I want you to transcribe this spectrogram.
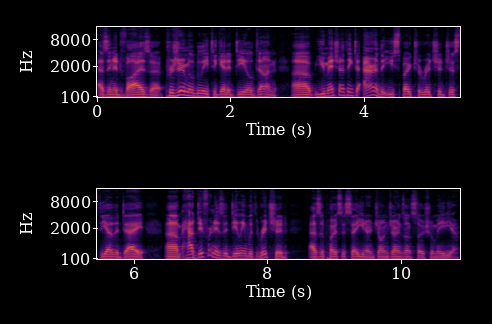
as an advisor, presumably to get a deal done. Uh, you mentioned, I think, to Aaron that you spoke to Richard just the other day. Um, how different is it dealing with Richard as opposed to, say, you know, Jon Jones on social media?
